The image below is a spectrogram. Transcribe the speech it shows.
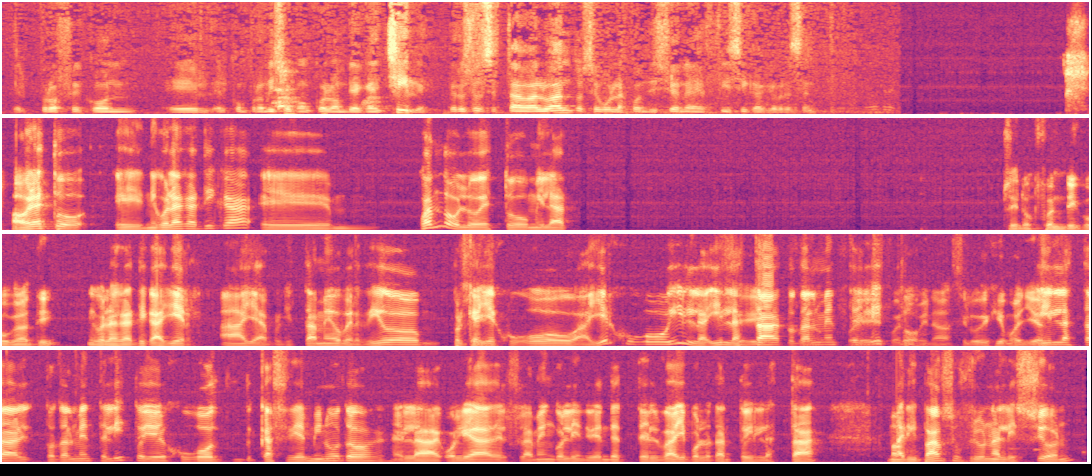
el profe con el, compromiso con Colombia que en Chile. Pero eso se está evaluando según las condiciones físicas que presenta. Ahora esto, eh, Nicolás Gatica, eh, ¿cuándo habló esto Milat? Se nos fue Nico Gatti. Nicolás Gatica ayer. Ah, ya, porque está medio perdido. Porque ayer jugó ayer jugó Isla. Isla está totalmente listo. si lo dijimos ayer. Isla está totalmente listo y él jugó casi 10 minutos en la goleada del Flamengo en el Independiente del Valle, por lo tanto Isla está. Maripán sufrió una lesión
